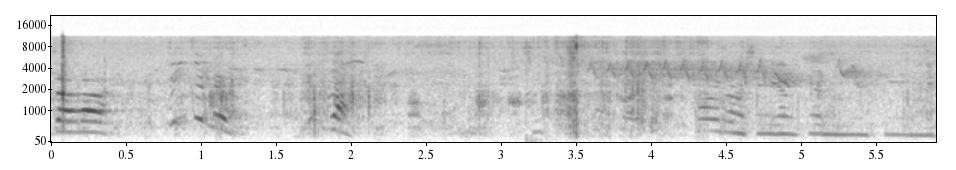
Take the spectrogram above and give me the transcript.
Katsotaan Mitä? Voidaan siihen könniin kiinni.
